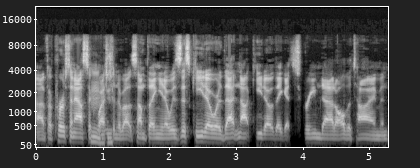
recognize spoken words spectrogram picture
Uh, if a person asks a mm-hmm. question about something, you know, is this keto or that not keto? They get screamed at all the time, and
